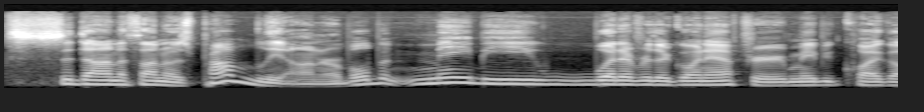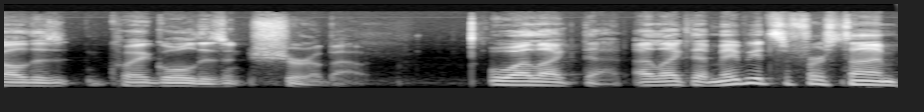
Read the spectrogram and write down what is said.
Sidon Ithano is probably honorable, but maybe whatever they're going after, maybe Quiggold, is, Quiggold isn't sure about. Oh, I like that. I like that. Maybe it's the first time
